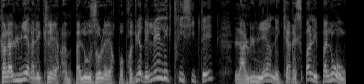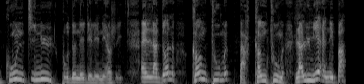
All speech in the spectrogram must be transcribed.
Quand la lumière, elle éclaire un panneau solaire pour produire de l'électricité, la lumière ne caresse pas les panneaux en continu pour donner de l'énergie. Elle la donne quantum par quantum. La lumière, elle n'est pas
